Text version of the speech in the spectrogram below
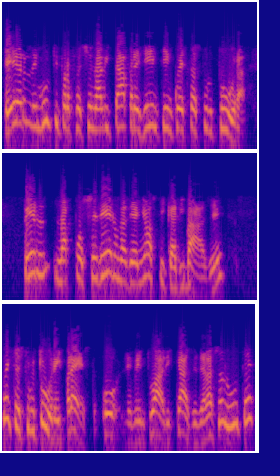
per le multiprofessionalità presenti in questa struttura, per la possedere una diagnostica di base, queste strutture, i PREST o le eventuali case della salute,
